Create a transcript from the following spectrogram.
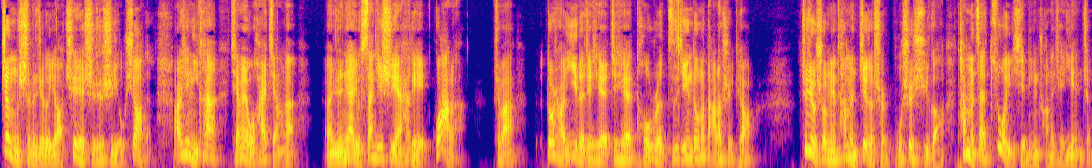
证实了这个药确确实实是有效的。而且你看前面我还讲了，呃，人家有三期实验还给挂了，是吧？多少亿的这些这些投入的资金都能打了水漂，这就说明他们这个事儿不是虚高，他们在做一些临床的一些验证，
